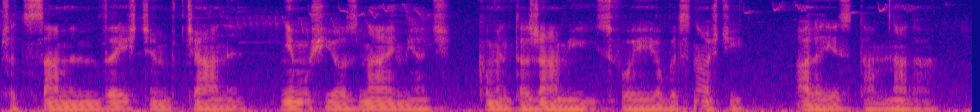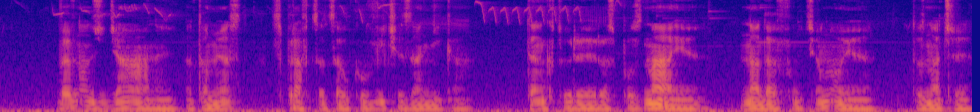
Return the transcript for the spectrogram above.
przed samym wejściem w dżhany nie musi oznajmiać komentarzami swojej obecności, ale jest tam nadal. Wewnątrz dżhany natomiast sprawca całkowicie zanika. Ten, który rozpoznaje, nadal funkcjonuje, to znaczy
